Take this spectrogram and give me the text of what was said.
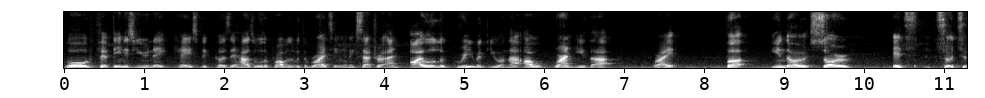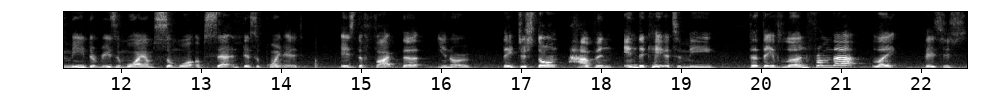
well, 15 is a unique case because it has all the problems with the writing and etc. And I will agree with you on that. I will grant you that, right? But you know, so it's so to me the reason why I'm somewhat upset and disappointed is the fact that you know they just don't have an indicator to me that they've learned from that. Like there's just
